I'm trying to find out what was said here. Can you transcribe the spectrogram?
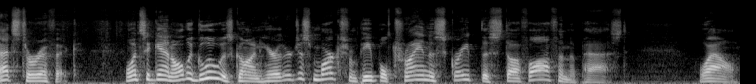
That's terrific. Once again, all the glue is gone here. They're just marks from people trying to scrape this stuff off in the past. Wow.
